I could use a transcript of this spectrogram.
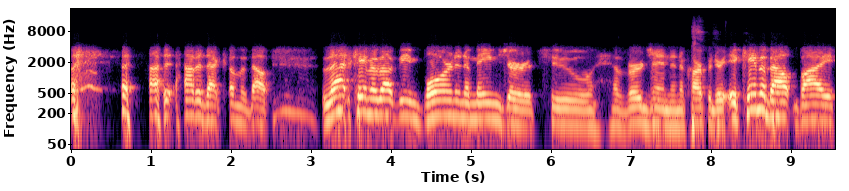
how, did, how did that come about? That came about being born in a manger to a virgin and a carpenter. It came about by,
